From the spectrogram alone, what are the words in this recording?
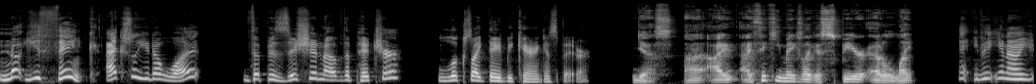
No, you think actually, you know what? The position of the pitcher looks like they'd be carrying a spear. Yes, I I I think he makes like a spear out of light. Yeah, but, you know, you,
